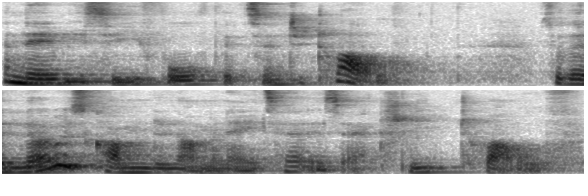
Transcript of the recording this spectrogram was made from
and there we see 4 fits into 12. So the lowest common denominator is actually 12.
